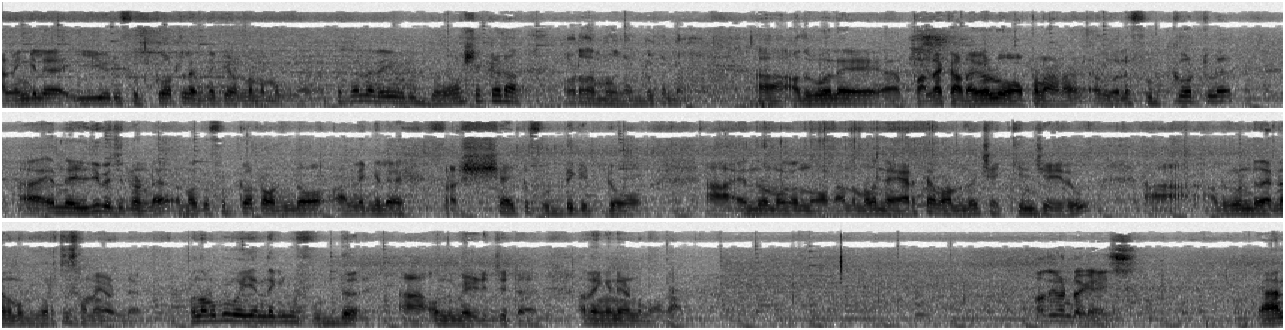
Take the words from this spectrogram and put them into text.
അല്ലെങ്കിൽ ഈ ഒരു ഫുഡ് കോർട്ടിൽ എന്തൊക്കെയുണ്ടെന്ന് നമുക്ക് നോക്കാം. ഇപ്പം തന്നെ അതേ ഒരു ദോശക്കട അവിടെ നമ്മൾ കണ്ടു അതുപോലെ പല കടകളും ഓപ്പണാണ് അതുപോലെ ഫുഡ് കോർട്ടിൽ എന്ന് എഴുതി വെച്ചിട്ടുണ്ട്. നമുക്ക് ഫുഡ് കോർട്ട് ഉണ്ടോ? അല്ലെങ്കിൽ ഫ്രഷ് ആയിട്ട് ഫുഡ് കിട്ടുമോ എന്ന് നമുക്കൊന്ന് നോക്കാം. നമ്മൾ നേരത്തെ വന്ന് ചെക്ക് ഇൻ ചെയ്തു. അതുകൊണ്ട് തന്നെ നമുക്ക് കുറച്ച് സമയമുണ്ട്. അപ്പോൾ നമുക്ക് പോയി എന്തെങ്കിലും ഫുഡ് ഒന്ന് മേടിച്ചിട്ട് അതെങ്ങനെയാണെന്ന് നോക്കാം. അതുകൊണ്ടോ ഗൈസ് ഞാൻ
